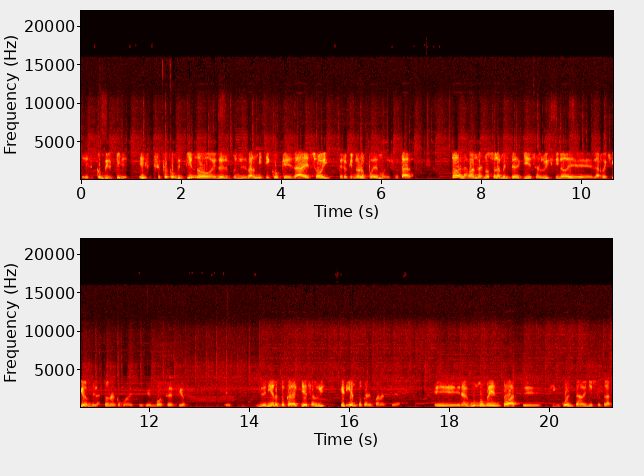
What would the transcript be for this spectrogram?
se fue convirtiendo en el, bar mítico que ya es hoy, pero que no lo podemos disfrutar. Todas las bandas, no solamente de aquí de San Luis, sino de la región, de la zona, como decís bien vos, Sergio, eh, venían a tocar aquí a San Luis querían tocar en Panacea. Eh, en algún momento, hace 50 años atrás,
